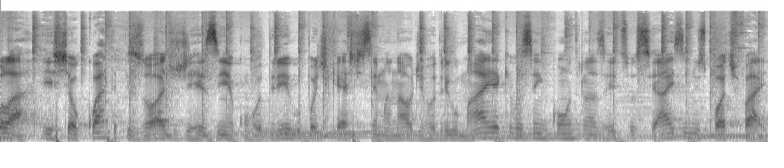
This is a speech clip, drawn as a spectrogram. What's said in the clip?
Olá, este é o quarto episódio de Resenha com Rodrigo, podcast semanal de Rodrigo Maia que você encontra nas redes sociais e no Spotify.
